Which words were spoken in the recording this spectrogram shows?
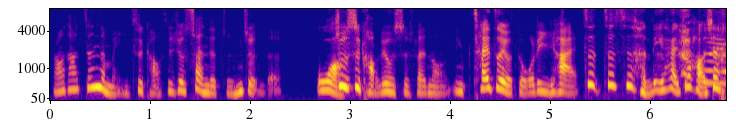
然后他真的每一次考试就算的准准的，哇，就是考六十分哦。你猜这有多厉害？这这是很厉害，就好像、啊、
